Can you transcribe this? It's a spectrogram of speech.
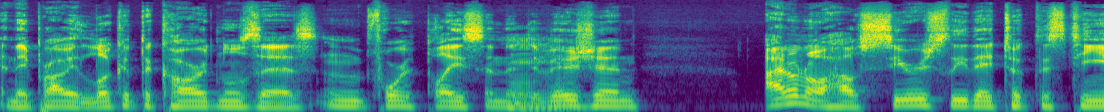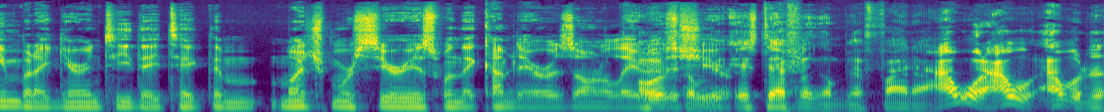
and they probably look at the Cardinals as mm, fourth place in the Mhm. division. I don't know how seriously they took this team, but I guarantee they take them much more serious when they come to Arizona later Oh, it's, this year. be, it's definitely gonna be a fight. I would, I would, I would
